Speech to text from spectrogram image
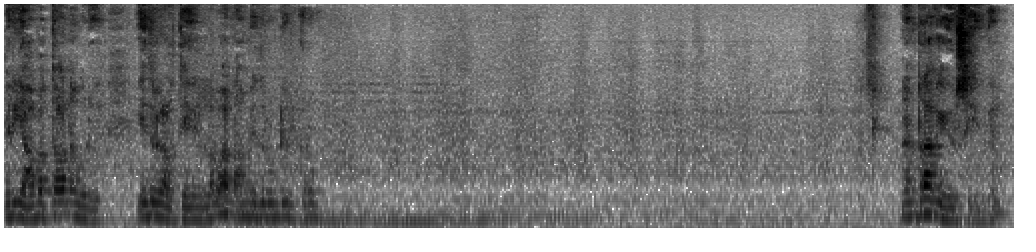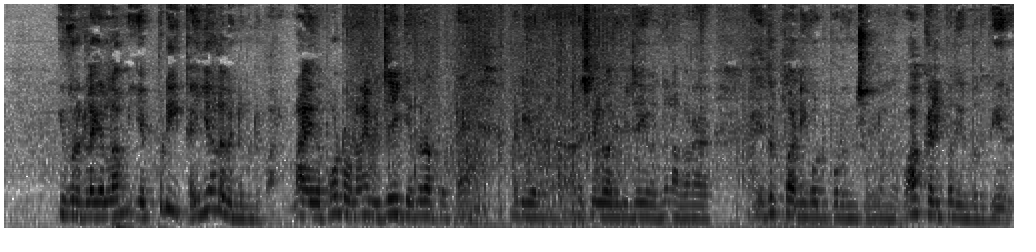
பெரிய ஆபத்தான ஒரு எதிர்காலத்தை அல்லவா நாம் எதிர்கொண்டு இருக்கிறோம் நன்றாக யோசியுங்கள். இவர்களை எல்லாம் எப்படி கையாள வேண்டும் என்று பாருங்கள். நான் இதை போட்ட உடனே விஜய்க்கு எதிராக போட்டேன். நடிகர் அரசியல்வாதி விஜய் வந்து நான் வர எதிர்ப்பா நீ ஓட்டு போடுங்கன்னு சொல்லலாம் வாக்களிப்பது என்பது வேறு.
